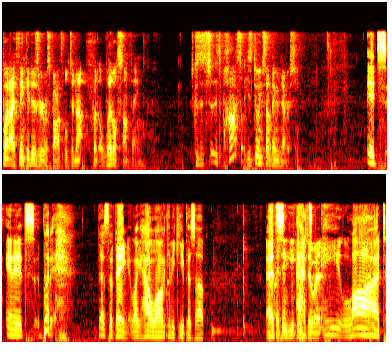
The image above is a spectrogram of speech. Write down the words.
But I think it is irresponsible to not put a little something because it's it's possible he's doing something we've never seen. It's and it's but that's the thing. Like, how long can he keep this up? That's, think he can do it. A lot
